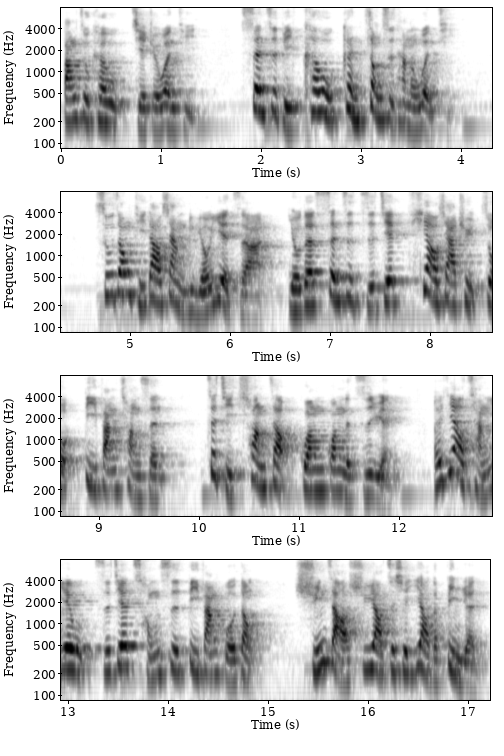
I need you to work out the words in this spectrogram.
帮助客户解决问题，甚至比客户更重视他们问题。书中提到，像旅游业者啊，有的甚至直接跳下去做地方创生，自己创造观光的资源。而药厂业务直接从事地方活动，寻找需要这些药的病人，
